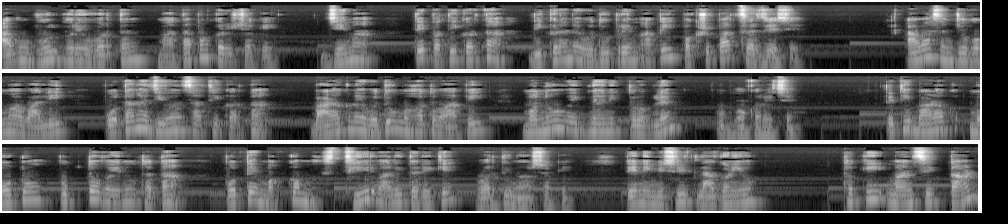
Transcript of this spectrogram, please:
આવું ભૂલભર્યું વર્તન માતા પણ કરી શકે, જેમાં તે પતિ કરતાં દીકરાને વધુ પ્રેમ આપી પક્ષપાત સર્જે છે. આવા સંજોગોમાં વાલી પોતાના જીવનસાથી કરતાં બાળકને વધુ મહત્વ આપી મનોવૈજ્ઞાનિક પ્રોબ્લેમ ઊભો કરે છે. તેથી બાળક મોટું પુખ્ત વયનું થતાં પોતે મક્કમ સ્થિર વાલી તરીકે વર્તી ન શકે. તેની મિશ્રિત લાગણીઓ થકી માનસિક તાણ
